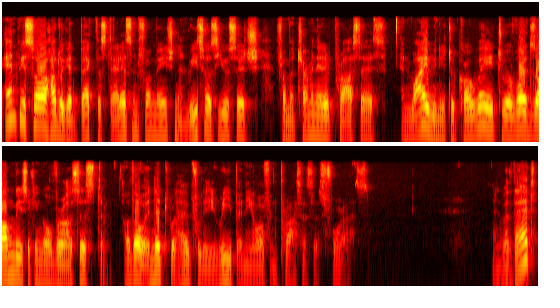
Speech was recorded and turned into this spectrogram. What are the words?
And we saw how to get back the status information and resource usage from a terminated process, and why we need to call wait to avoid zombies taking over our system, although init will helpfully reap any orphan processes for us. And with that,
